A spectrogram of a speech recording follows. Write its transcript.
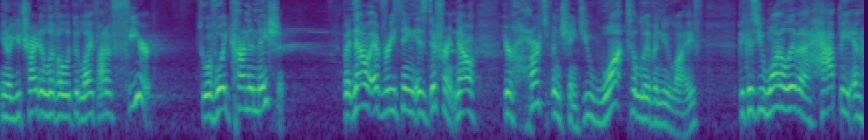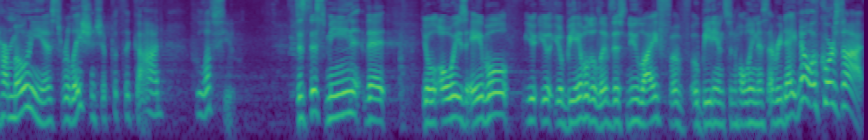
you know, you try to live a good life out of fear to avoid condemnation. But now everything is different. Now your heart's been changed. You want to live a new life because you want to live in a happy and harmonious relationship with the God who loves you. Does this mean that you'll always able you, will be able to live this new life of obedience and holiness every day? No, of course not.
